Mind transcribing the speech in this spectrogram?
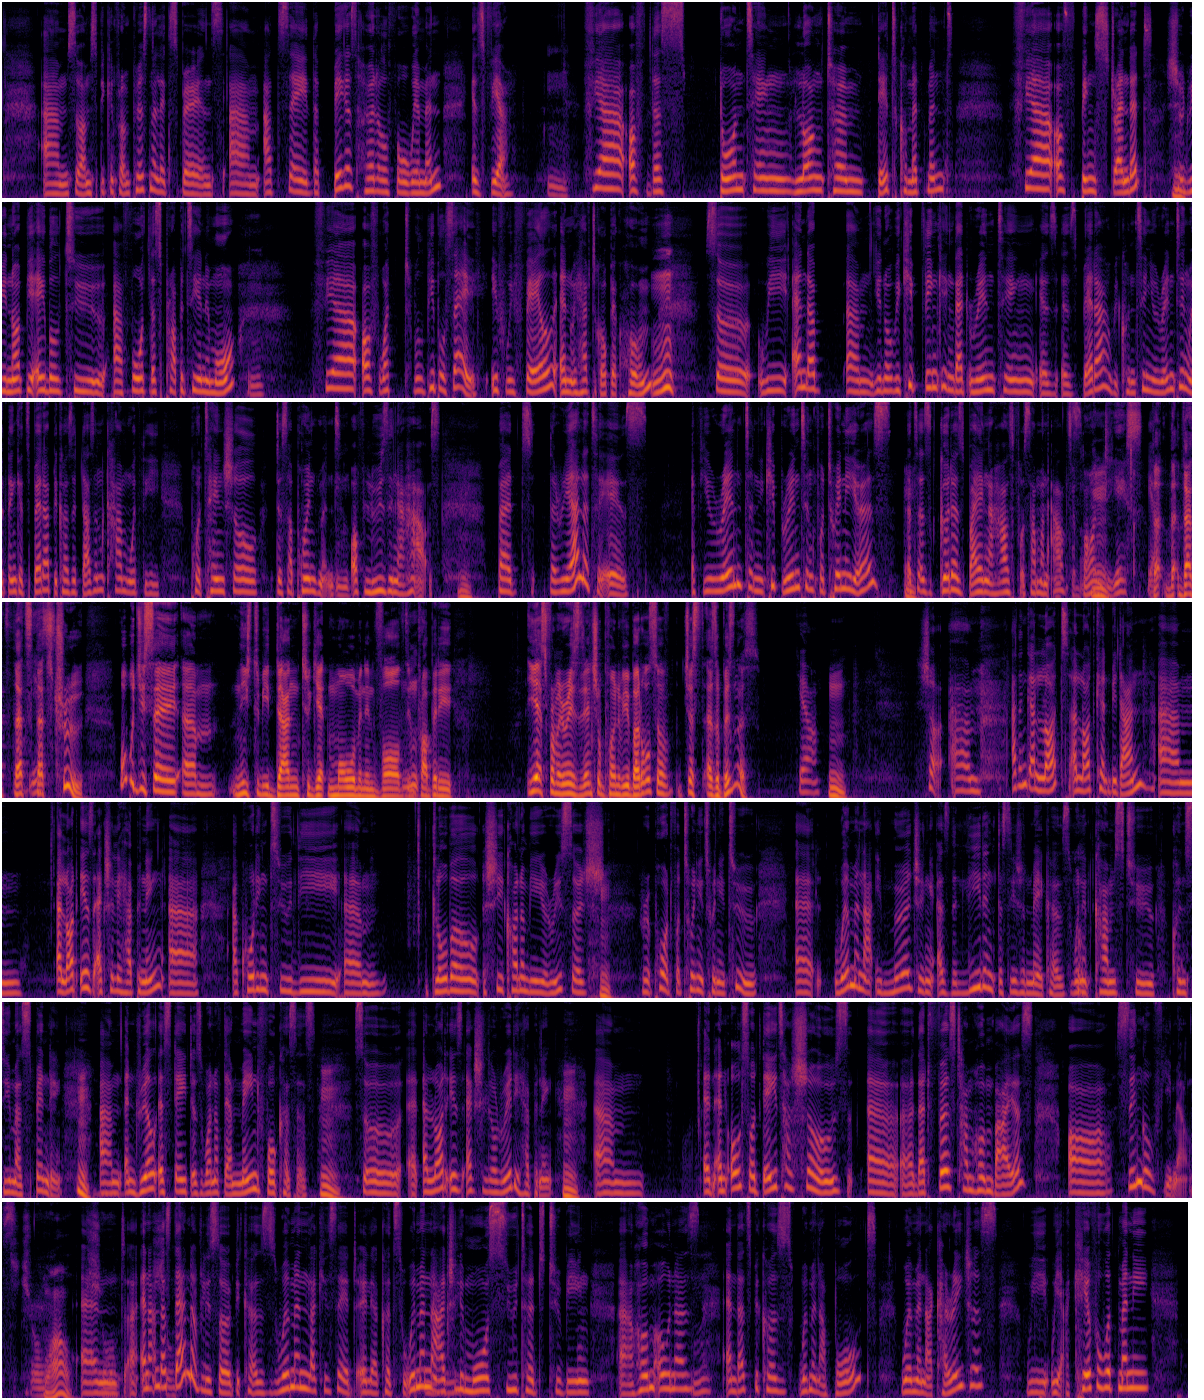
Um, so I'm speaking from personal experience. Um, I'd say the biggest hurdle for women is fear. Mm. Fear of this daunting long term debt commitment, fear of being stranded, should mm. we not be able to afford this property anymore. Mm. Fear of what will people say if we fail and we have to go back home. Mm. So we end up um, you know, we keep thinking that renting is, is better. We continue renting. We think it's better because it doesn't come with the potential disappointment mm. of losing a house. Mm. But the reality is, if you rent and you keep renting for 20 years, mm. that's as good as buying a house for someone else. It's a bond, mm. yes. Yeah. That, that, that's that's, yes. that's true. What would you say um, needs to be done to get more women involved mm. in property? Yes, from a residential point of view, but also just as a business. Yeah. Mm. Sure. Um, I think a lot, a lot can be done. Um, a lot is actually happening. Uh, according to the um, Global She Economy Research hmm. report for 2022, uh, women are emerging as the leading decision makers when it comes to consumer spending. Mm. Um, and real estate is one of their main focuses. Mm. So a, a, lot is actually already happening. Mm. Um, and, and also, data shows uh, uh, that first time home buyers are single females. Sure. Wow. And sure. uh, and understandably sure. so because women, like you said earlier, because women mm-hmm. are actually more suited to being uh, homeowners, mm-hmm. and that's because women are bold, women are courageous, we we are careful with money.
